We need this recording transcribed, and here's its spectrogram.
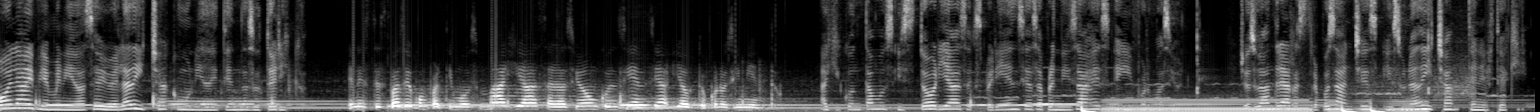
Hola y bienvenido a Se Vive la Dicha, comunidad y tienda esotérica. En este espacio compartimos magia, sanación, conciencia y autoconocimiento. Aquí contamos historias, experiencias, aprendizajes e información. Yo soy Andrea Restrepo Sánchez y es una dicha tenerte aquí.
